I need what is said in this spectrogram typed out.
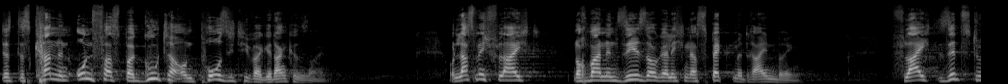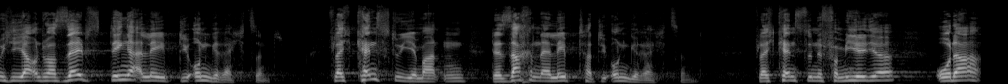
das, das kann ein unfassbar guter und positiver Gedanke sein. Und lass mich vielleicht nochmal einen seelsorgerlichen Aspekt mit reinbringen. Vielleicht sitzt du hier und du hast selbst Dinge erlebt, die ungerecht sind. Vielleicht kennst du jemanden, der Sachen erlebt hat, die ungerecht sind. Vielleicht kennst du eine Familie oder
